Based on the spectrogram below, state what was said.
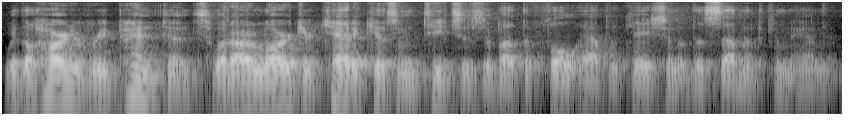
with a heart of repentance what our larger catechism teaches about the full application of the seventh commandment.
